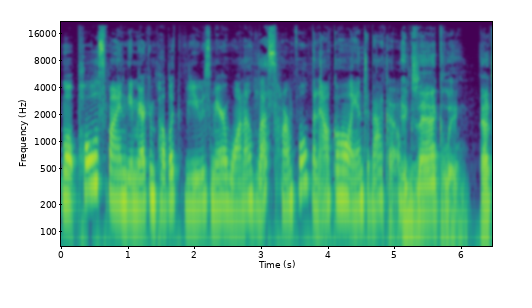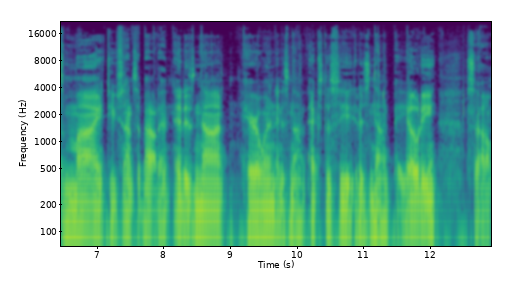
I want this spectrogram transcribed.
Well, polls find the American public views marijuana less harmful than alcohol and tobacco. Exactly. That's my two cents about it. It is not heroin. It is not ecstasy. It is not peyote. So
